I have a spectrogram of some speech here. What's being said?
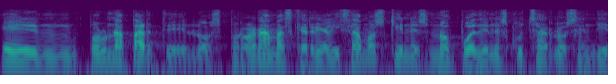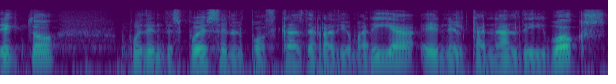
en, por una parte, los programas que realizamos, quienes no pueden escucharlos en directo, pueden después en el podcast de Radio María, en el canal de iVox,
